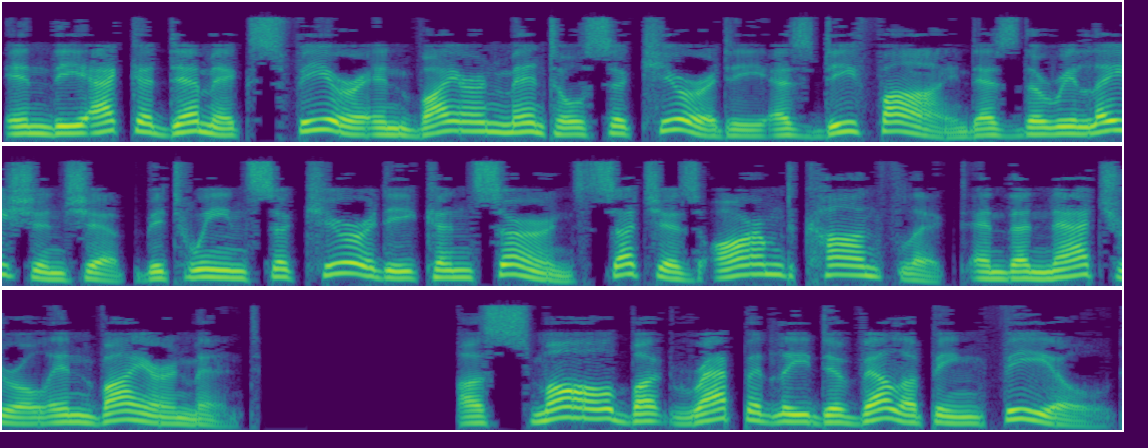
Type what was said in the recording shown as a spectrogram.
In the academic sphere environmental security is defined as the relationship between security concerns such as armed conflict and the natural environment. a small but rapidly developing field,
